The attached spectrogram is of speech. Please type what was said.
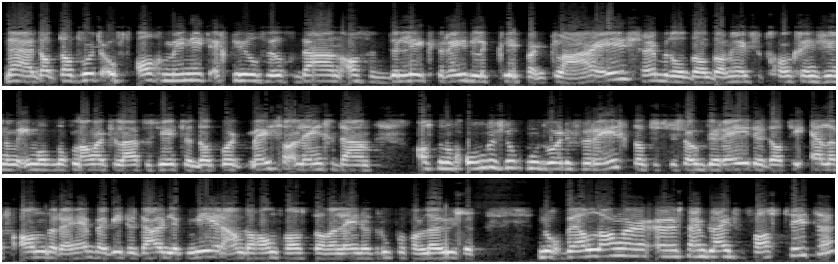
nou ja, dat, dat wordt over het algemeen niet echt heel veel gedaan als het delict redelijk klip en klaar is. Hè. Ik bedoel, dan, dan heeft het gewoon geen zin om iemand nog langer te laten zitten. Dat wordt meestal alleen gedaan als er nog onderzoek moet worden verricht. Dat is dus ook de reden dat die elf anderen, hè, bij wie er duidelijk meer aan de hand was dan alleen het roepen van leuzen, nog wel langer uh, zijn blijven vastzitten.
